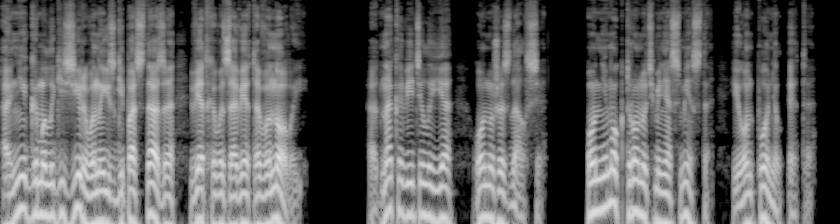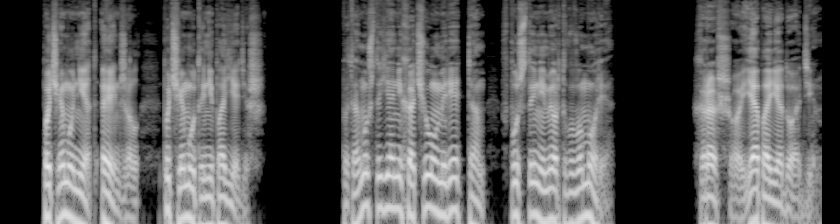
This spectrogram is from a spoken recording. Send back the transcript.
Они гомологизированы из гипостаза Ветхого Завета в Новый. Однако, видела я, он уже сдался. Он не мог тронуть меня с места, и он понял это. «Почему нет, Энджел? Почему ты не поедешь?» «Потому что я не хочу умереть там, в пустыне Мертвого моря». «Хорошо, я поеду один».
